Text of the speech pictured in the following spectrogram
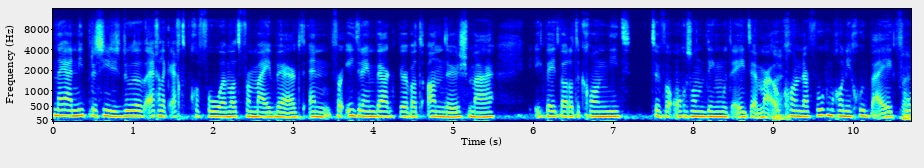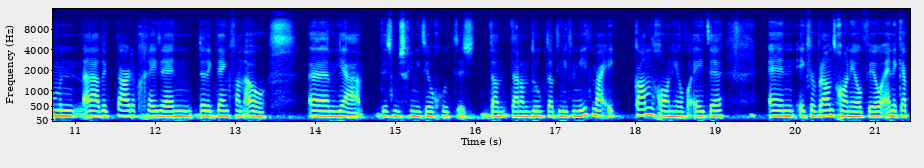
Nou ja, niet precies. Ik doe dat eigenlijk echt op gevoel en wat voor mij werkt. En voor iedereen werkt weer wat anders. Maar ik weet wel dat ik gewoon niet te veel ongezonde dingen moet eten. Maar ook Nee. gewoon, daar voel ik me gewoon niet goed bij. Ik voel Nee. me nadat ik taart heb gegeten en dat ik denk van, oh, ehm, ja, dit is misschien niet heel goed. Dus dan, daarom doe ik dat liever niet. Maar ik kan gewoon heel veel eten. En ik verbrand gewoon heel veel. En ik heb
